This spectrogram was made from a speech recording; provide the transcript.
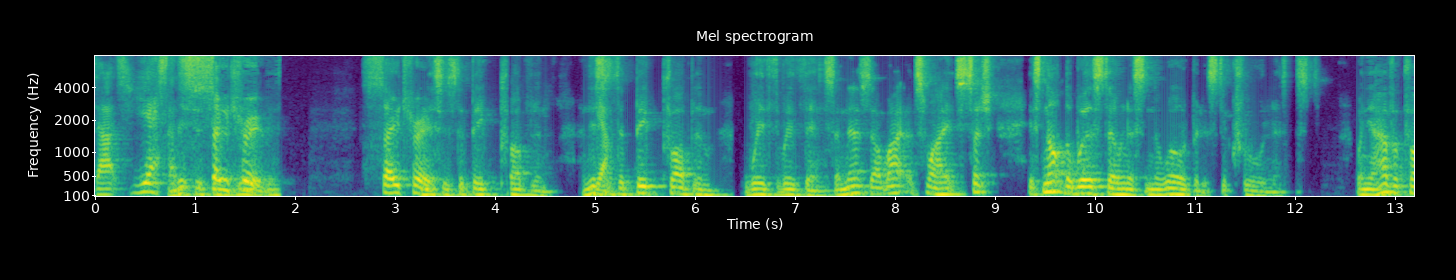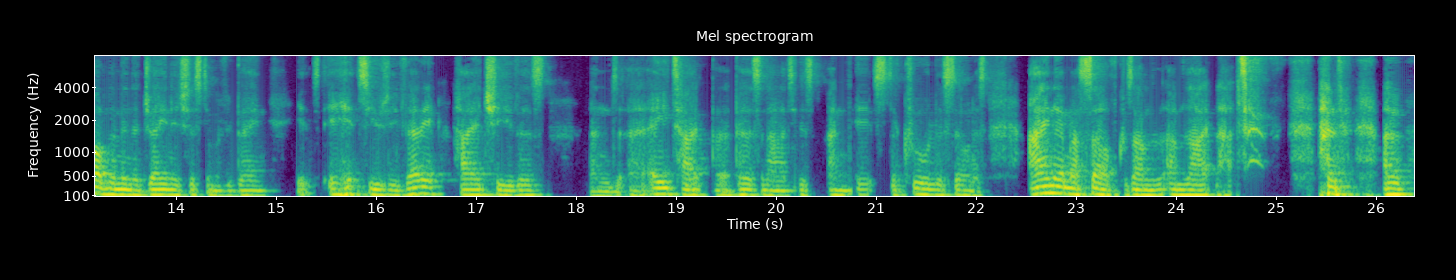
That's, yes, that's this is so true. So true. This is the big problem. And this yeah. is the big problem with, with this. And that's why, that's why it's such, it's not the worst illness in the world, but it's the cruelest. When you have a problem in the drainage system of your brain, it, it hits usually very high achievers and uh, A-type uh, personalities, and it's the cruelest illness. I know myself because I'm, I'm like that. and um,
